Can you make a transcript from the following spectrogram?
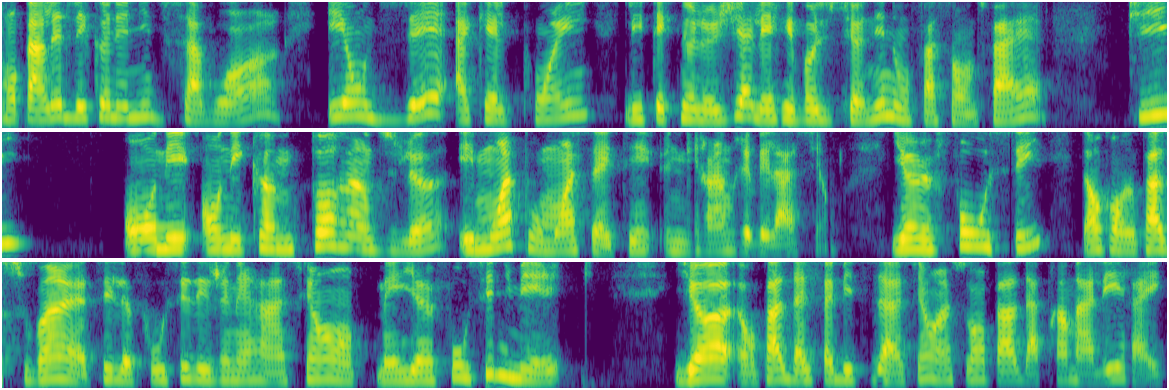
on parlait de l'économie du savoir et on disait à quel point les technologies allaient révolutionner nos façons de faire. Puis on est, on est comme pas rendu là. Et moi, pour moi, ça a été une grande révélation. Il y a un fossé. Donc, on parle souvent, tu sais, le fossé des générations, mais il y a un fossé numérique Il y a, on parle d'alphabétisation, hein, souvent on parle d'apprendre à lire avec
